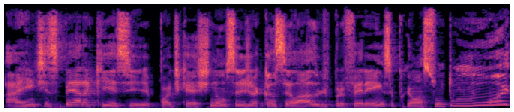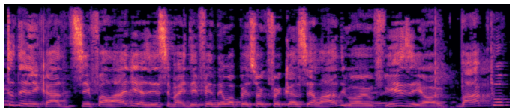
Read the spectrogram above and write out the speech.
a gente espera que esse podcast não seja cancelado de preferência, porque é um assunto muito delicado de se falar. De às vezes você vai defender uma pessoa que foi cancelada, igual eu fiz, e ó, papo,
